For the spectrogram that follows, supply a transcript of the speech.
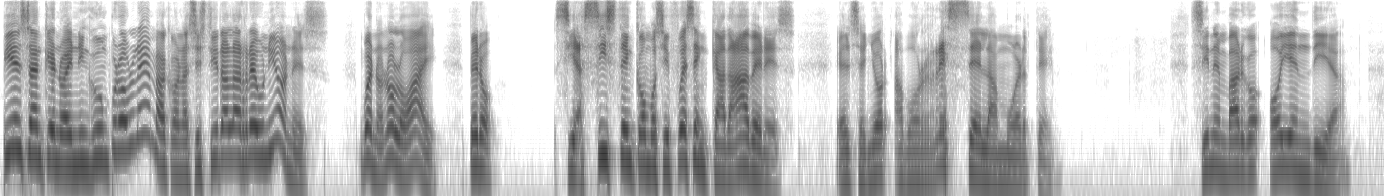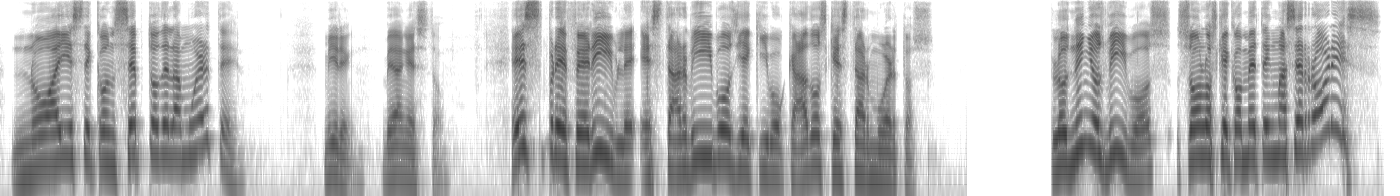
Piensan que no hay ningún problema con asistir a las reuniones. Bueno, no lo hay, pero si asisten como si fuesen cadáveres, el Señor aborrece la muerte. Sin embargo, hoy en día, no hay este concepto de la muerte. Miren, vean esto. Es preferible estar vivos y equivocados que estar muertos. Los niños vivos son los que cometen más errores.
